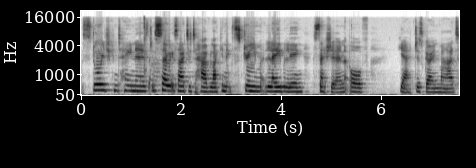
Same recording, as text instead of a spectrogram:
storage containers. I'm so excited to have like an extreme labeling session of yeah just going mad.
